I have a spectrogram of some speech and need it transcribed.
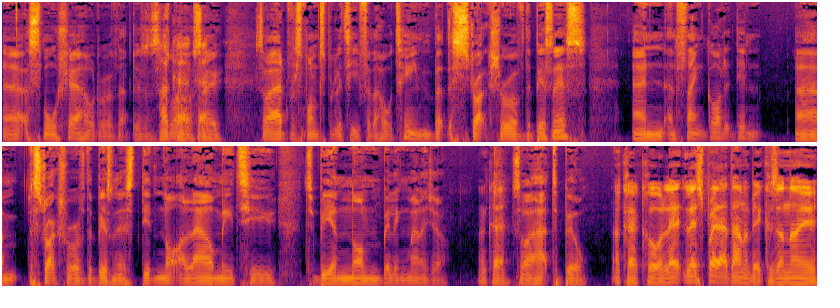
a small shareholder of that business as Okay, well. okay. So so I had responsibility for the whole team, but the structure of the business, and and thank God it didn't. Um, the structure of the business did not allow me to to be a non-billing manager, Okay. so I had to bill. Okay, cool. Let, let's break that down a bit because I know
